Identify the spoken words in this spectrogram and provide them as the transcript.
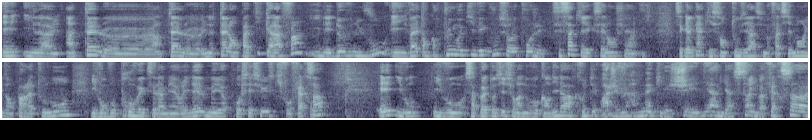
et il a un tel, euh, un tel, une telle empathie qu'à la fin, il est devenu vous et il va être encore plus motivé que vous sur le projet. C'est ça qui est excellent chez un I. C'est quelqu'un qui s'enthousiasme facilement, ils en parlent à tout le monde, ils vont vous prouver que c'est la meilleure idée, le meilleur processus, qu'il faut faire ça. Et ils vont, ils vont, ça peut être aussi sur un nouveau candidat recruter. Oh, j'ai vu un mec, il est génial, il y a ça, il va faire ça,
